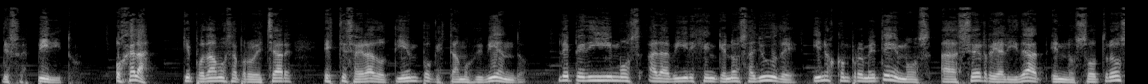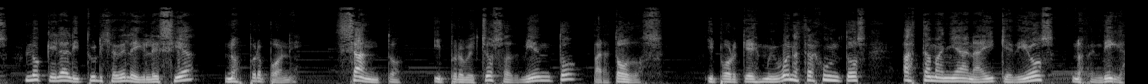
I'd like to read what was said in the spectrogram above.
de su espíritu. Ojalá que podamos aprovechar este sagrado tiempo que estamos viviendo. Le pedimos a la Virgen que nos ayude y nos comprometemos a hacer realidad en nosotros lo que la liturgia de la Iglesia nos propone. Santo y provechoso adviento para todos. Y porque es muy bueno estar juntos, hasta mañana y que Dios nos bendiga.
